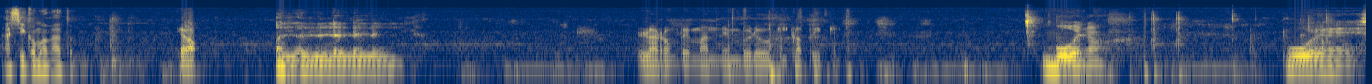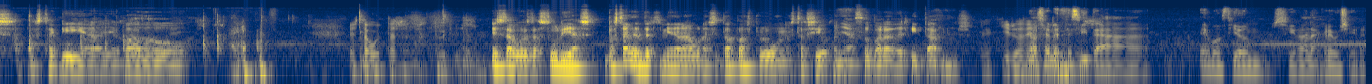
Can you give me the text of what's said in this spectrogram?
Así como dato. Ya, Oh, la rompe Mandenbroek y Capeki. Bueno. Pues hasta aquí ha llegado Esta vuelta es Asturias. esta vuelta a Asturias. Bastante entretenida en algunas etapas, pero bueno, esto ha sido coñazo para derritarnos. El giro de No se necesita emoción si gana Kreuziger.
